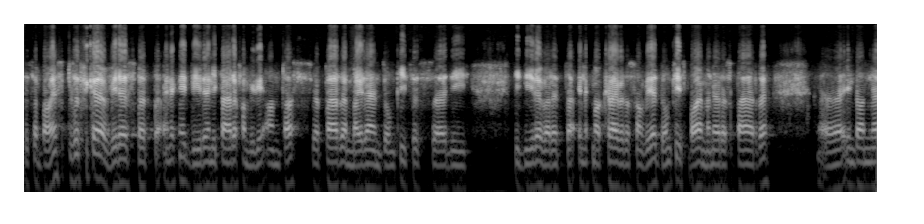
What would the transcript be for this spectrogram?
Dit is 'n baie spesifieke virus wat eintlik net diere in die perde familie aantas. So perde, myle en donkies is uh, die die diere wat dit uh, eintlik maar kry wat ons van weet. Donkies baie minder as perde. Uh en dan uh,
